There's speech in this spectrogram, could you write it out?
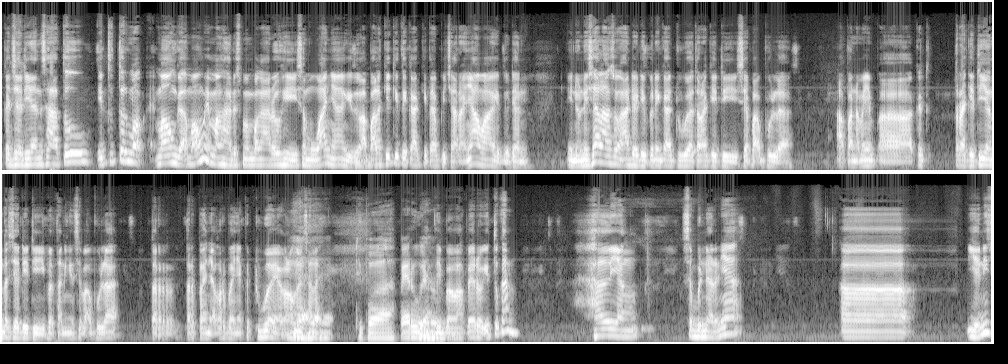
Kejadian satu itu tuh mau nggak mau memang harus mempengaruhi semuanya gitu. Apalagi ketika kita bicara nyawa gitu dan Indonesia langsung ada di peringkat dua tragedi sepak bola apa namanya eh, ke- tragedi yang terjadi di pertandingan sepak bola ter, terbanyak korbannya kedua ya kalau nggak Iya, salah iya, iya. Di bawah Peru ya. di bawah Peru itu kan hal yang sebenarnya eh ya ini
